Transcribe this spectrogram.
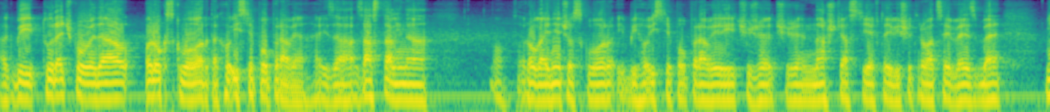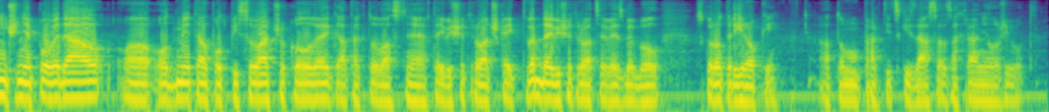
ak by tú reč povedal rok skôr, tak ho iste popravia. Hej, za, za Stalina no, rok aj niečo skôr by ho iste popravili, čiže, čiže našťastie v tej vyšetrovacej väzbe nič nepovedal, odmietal podpisovať čokoľvek a takto vlastne v tej vyšetrovačkej, tvrdej vyšetrovacej väzbe bol skoro 3 roky. A tomu prakticky zdá sa zachránilo život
